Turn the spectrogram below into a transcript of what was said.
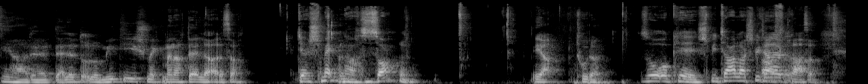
Ja, der Delle Dolomiti schmeckt mir nach Delle, alles auch. Der schmeckt nach Socken. Ja, tut er. So, okay. Spitaler Spitaler Straße. Straße.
